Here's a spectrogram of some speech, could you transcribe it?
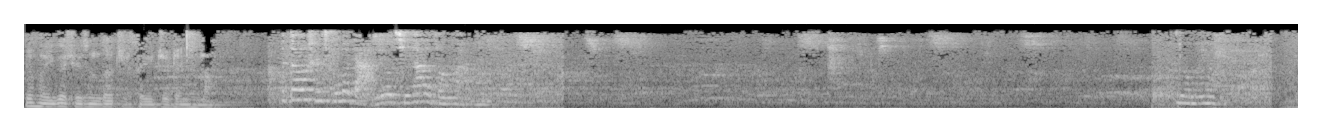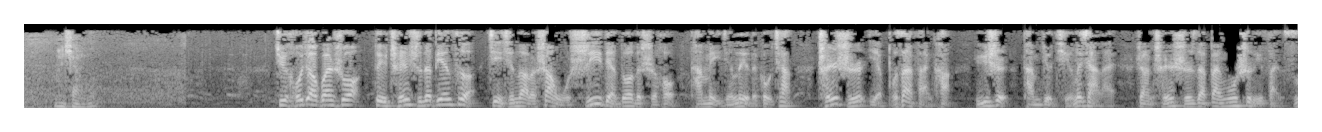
任何一个学生都只可以指着你骂。那当时除了打，没有其他的方法吗？有没有？没想过。据侯教官说，对陈实的鞭策进行到了上午十一点多的时候，他们已经累得够呛，陈实也不再反抗，于是他们就停了下来，让陈实在办公室里反思。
